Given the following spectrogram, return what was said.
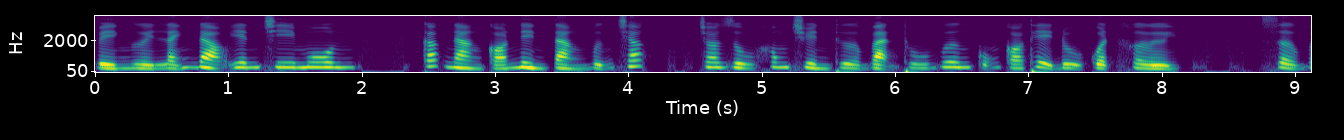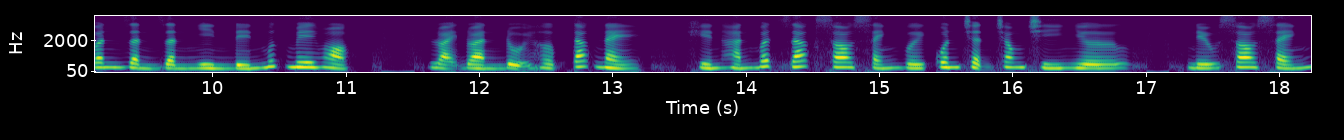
về người lãnh đạo Yên Chi Môn. Các nàng có nền tảng vững chắc, cho dù không truyền thừa vạn thú vương cũng có thể đủ quật khởi. Sở vân dần dần nhìn đến mức mê hoặc. Loại đoàn đội hợp tác này, khiến hắn bất giác so sánh với quân trận trong trí nhớ. Nếu so sánh,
